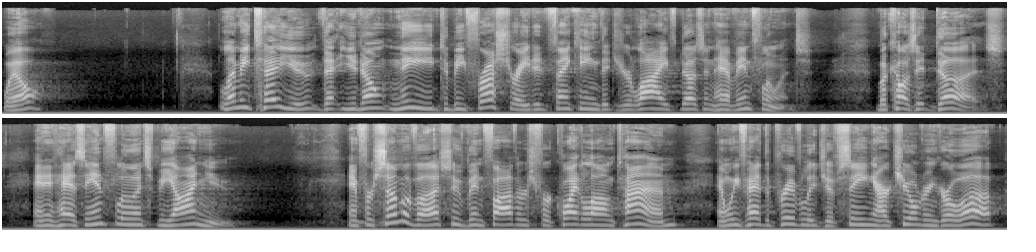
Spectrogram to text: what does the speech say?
Well, let me tell you that you don't need to be frustrated thinking that your life doesn't have influence because it does, and it has influence beyond you. And for some of us who've been fathers for quite a long time, and we've had the privilege of seeing our children grow up,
